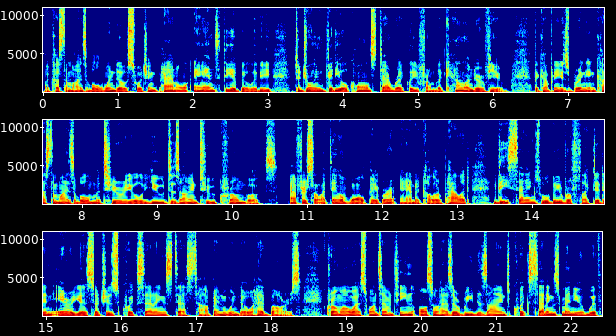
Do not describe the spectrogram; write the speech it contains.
a customizable window switching panel, and the ability to join video calls directly from the calendar view. The company is bringing customizable Material You design to Chromebooks. After selecting a wallpaper and a color palette, these settings will be reflected in areas such as Quick Settings, Desktop, and Window headbars. Chrome OS 117 also has a redesigned Quick Settings menu with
